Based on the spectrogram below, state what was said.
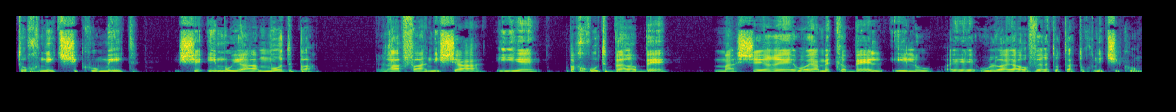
תוכנית שיקומית שאם הוא יעמוד בה, רף הענישה יהיה פחות בהרבה מאשר אה, הוא היה מקבל אילו אה, הוא לא היה עובר את אותה תוכנית שיקום.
